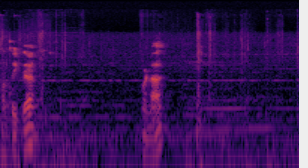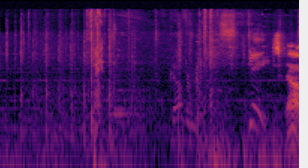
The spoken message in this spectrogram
I'll take that. Or not. Let's go.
